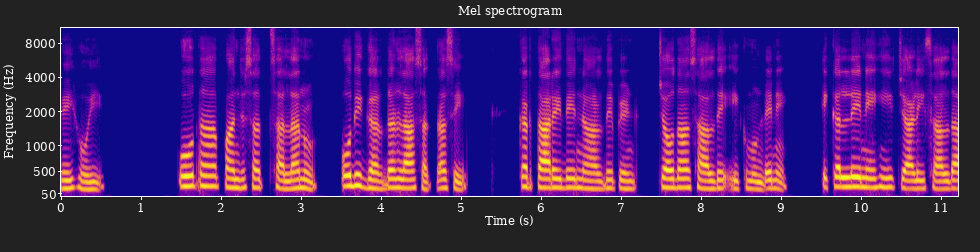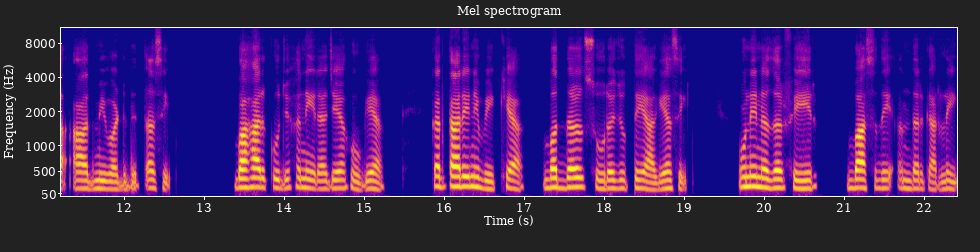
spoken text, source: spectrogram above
ਗਈ ਹੋਈ, ਉਹ ਤਾਂ 5-7 ਸਾਲਾਂ ਨੂੰ ਉਹਦੀ ਗਰਦਨ ਲਾ ਸਕਦਾ ਸੀ। ਕਰਤਾਰੇ ਦੇ ਨਾਲ ਦੇ ਪਿੰਡ 14 ਸਾਲ ਦੇ ਇੱਕ ਮੁੰਡੇ ਨੇ ਇਕੱਲੇ ਨੇ ਹੀ 40 ਸਾਲ ਦਾ ਆਦਮੀ ਵੱਢ ਦਿੱਤਾ ਸੀ। ਬਾਹਰ ਕੁਝ ਹਨੇਰਾ ਜਿਹਾ ਹੋ ਗਿਆ। ਕਰਤਾਰੇ ਨੇ ਵੇਖਿਆ ਬੱਦਲ ਸੂਰਜ ਉੱਤੇ ਆ ਗਿਆ ਸੀ। ਉਹਨੇ ਨਜ਼ਰ ਫੇਰ ਬੱਸ ਦੇ ਅੰਦਰ ਕਰ ਲਈ।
